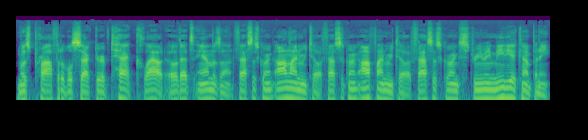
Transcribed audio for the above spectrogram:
most profitable sector of tech, cloud, oh, that's Amazon, fastest growing online retailer, fastest growing offline retailer, fastest growing streaming media company.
